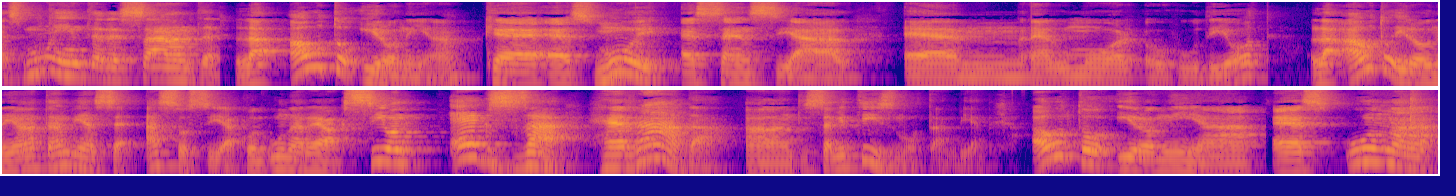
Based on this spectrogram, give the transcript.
es muy interesante. La autoironía, que es muy esencial en el humor judío, la autoironía también se asocia con una reacción exagerada al antisemitismo también. Autoironía es una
